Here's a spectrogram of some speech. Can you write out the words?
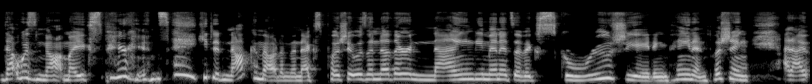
that was not my experience. he did not come out in the next push. It was another 90 minutes of excruciating pain and pushing. And I,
